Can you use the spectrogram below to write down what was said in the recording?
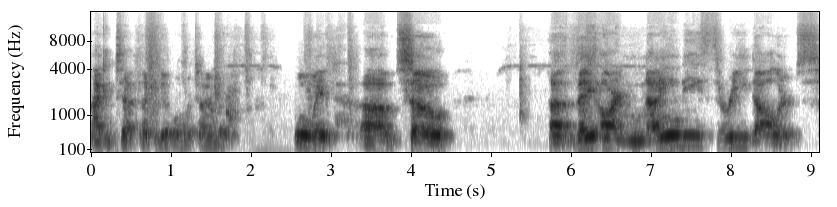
I can t- I can do it one more time, but we'll wait. Um, so uh, they are ninety three dollars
